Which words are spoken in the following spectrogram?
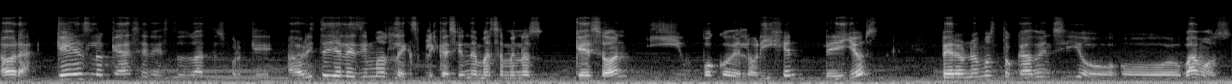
Ahora, ¿qué es lo que hacen estos vatos? Porque ahorita ya les dimos la explicación de más o menos qué son y un poco del origen de ellos, pero no hemos tocado en sí o, vamos,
